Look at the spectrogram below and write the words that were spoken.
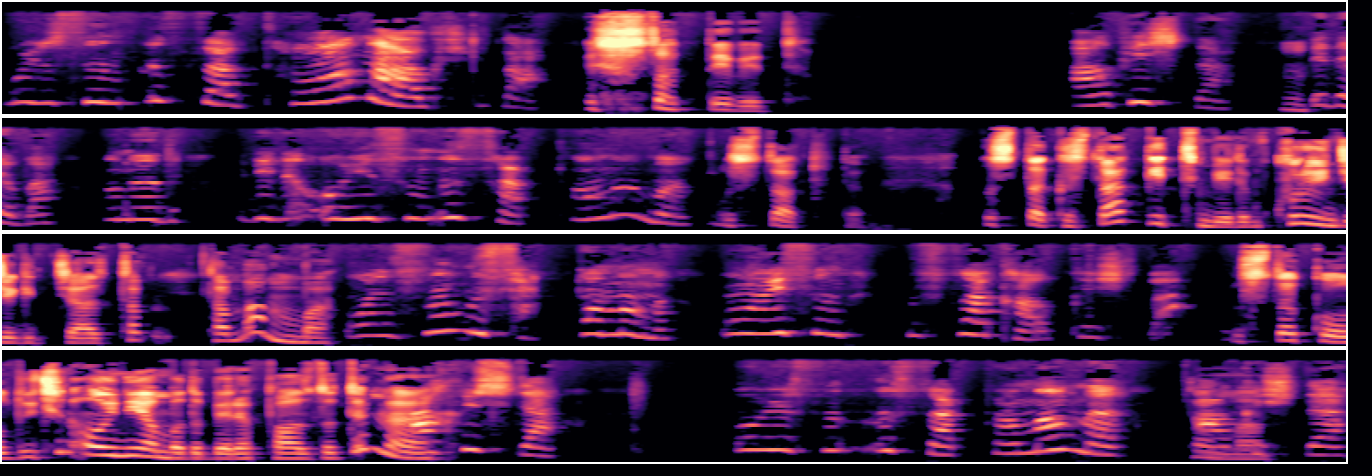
Uyusun ıslak tamam mı arkadaşlar? Islaktı evet. Arkadaşlar. Bir de bak. Ona da, bir de uyusun ıslak tamam mı? Islaktı. Islak ıslak gitmeyelim. Kuruyunca gideceğiz. Tam, tamam mı? Uyusun ıslak tamam mı? Uyusun arkadaşlar. Islak olduğu için oynayamadı Bere fazla değil mi? Arkadaşlar uyusun ıslak tamam mı? Tamam. Arkadaşlar.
